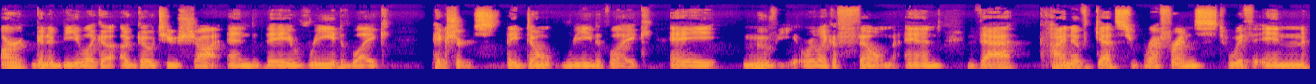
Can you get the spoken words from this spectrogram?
aren't going to be like a, a go to shot. And they read like pictures, they don't read like a movie or like a film. And that kind of gets referenced within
